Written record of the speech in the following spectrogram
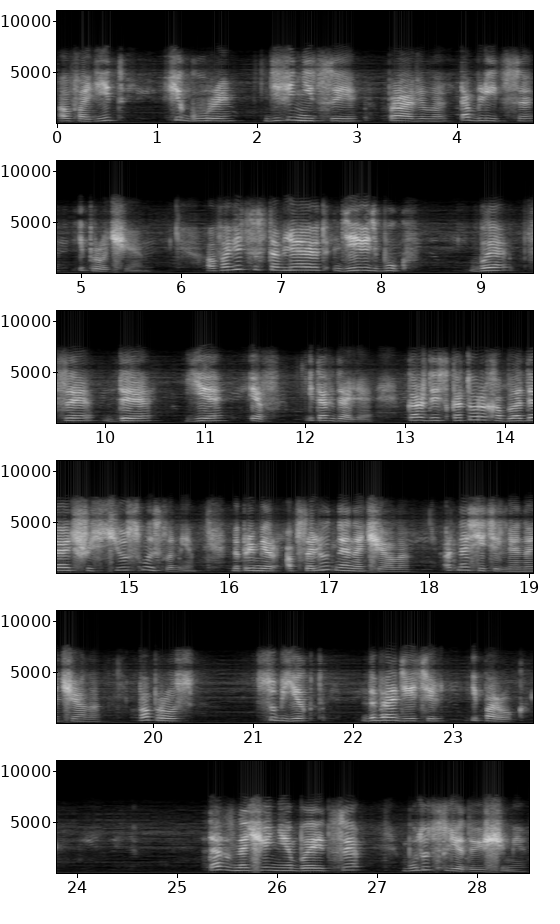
Алфавит, фигуры, дефиниции, правила, таблица и прочее. Алфавит составляют 9 букв – Б, С, Д, Е, Ф – и так далее, каждый из которых обладает шестью смыслами, например, абсолютное начало, относительное начало, вопрос, субъект, добродетель и порог. Так значения b и c будут следующими.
